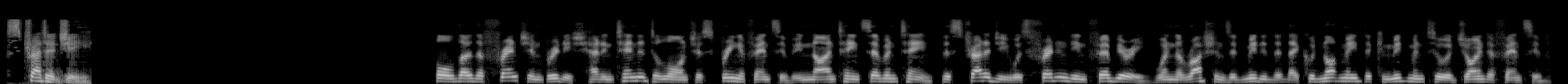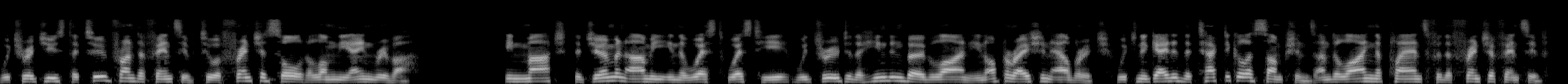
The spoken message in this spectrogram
Strategy Although the French and British had intended to launch a spring offensive in 1917, the strategy was threatened in February, when the Russians admitted that they could not meet the commitment to a joint offensive, which reduced the two-front offensive to a French assault along the Aisne River. In March, the German army in the west Westheer withdrew to the Hindenburg Line in Operation Albrecht, which negated the tactical assumptions underlying the plans for the French offensive.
